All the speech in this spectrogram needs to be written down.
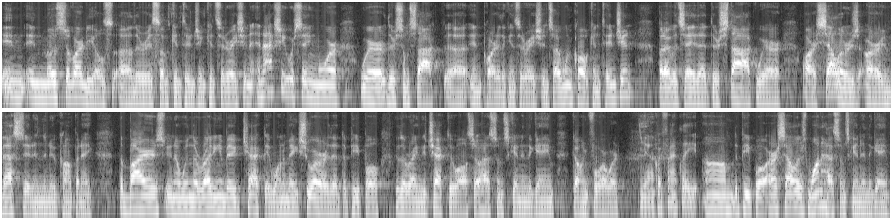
in in most of our deals, uh, there is some contingent consideration, and actually we're seeing more where there's some stock uh, in part of the consideration. So I wouldn't call it contingent, but I would say that there's stock where our sellers are invested in the new company. The buyers, you know, when they're writing a big check, they want to make sure that the people who they're writing the check to also has some skin in the game going forward. Yeah. Quite frankly, um, the people, our sellers want to have some skin in the game.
